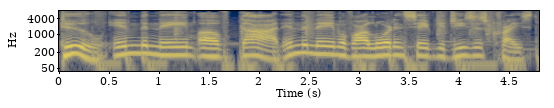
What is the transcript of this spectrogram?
do in the name of God, in the name of our Lord and Savior Jesus Christ,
